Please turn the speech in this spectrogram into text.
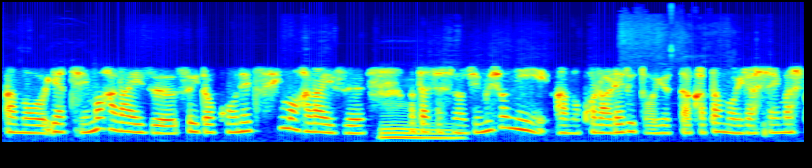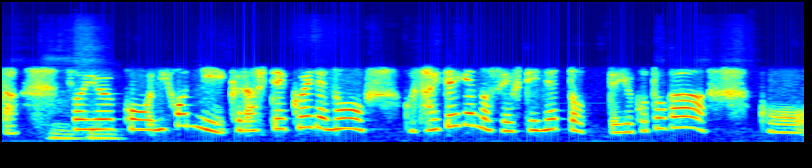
あの家賃も払えず水道光熱費も払えず、うん、私たちの事務所にあの来られるといった方もいらっしゃいました、うん、そういうこう日本に暮らしていく上での最低限のセーフティーネットっていうことがこう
